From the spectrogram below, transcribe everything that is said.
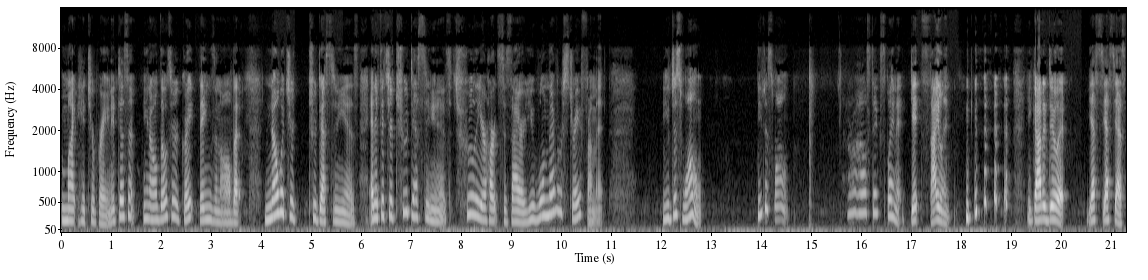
might hit your brain. It doesn't, you know, those are great things and all, but know what your true destiny is. And if it's your true destiny and it's truly your heart's desire, you will never stray from it. You just won't. You just won't. I don't know how else to explain it. Get silent. you got to do it. Yes, yes, yes.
